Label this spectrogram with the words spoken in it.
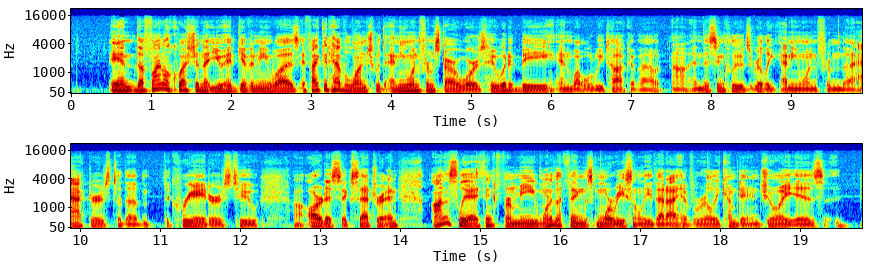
And the final question that you had given me was if I could have lunch with anyone from Star Wars, who would it be and what would we talk about? Uh, and this includes really anyone from the actors to the, the creators to uh, artists, etc. And honestly, I think for me, one of the things more recently that I have really come to enjoy is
